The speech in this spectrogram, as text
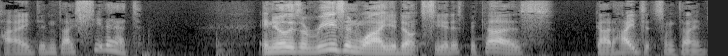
why didn't I see that? And you know, there's a reason why you don't see it. It's because God hides it sometimes.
